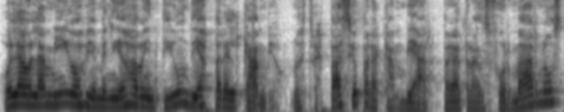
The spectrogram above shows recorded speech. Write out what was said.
Hola, hola amigos, bienvenidos a 21 días para el cambio, nuestro espacio para cambiar, para transformarnos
